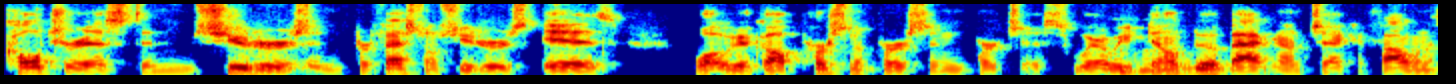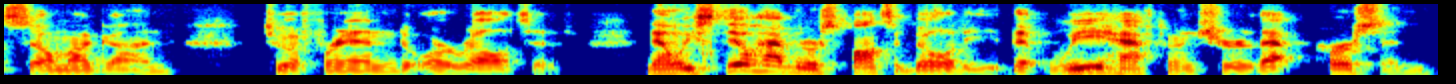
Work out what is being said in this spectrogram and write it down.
culturists and shooters and professional shooters is what we would call person to person purchase, where we mm-hmm. don't do a background check if I want to sell my gun to a friend or a relative. Now, we still have the responsibility that we have to ensure that person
